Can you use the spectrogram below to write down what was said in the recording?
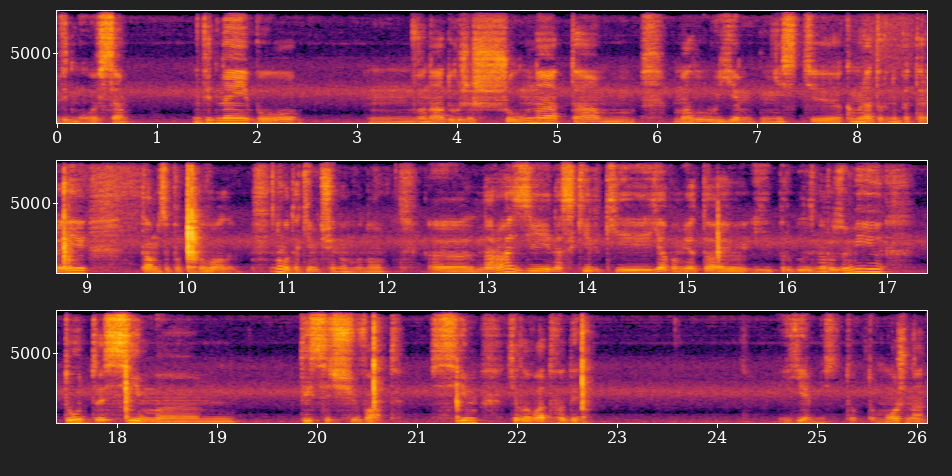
відмовився від неї, бо вона дуже шумна та малу ємність е, акумуляторної батареї там запропонували. Ну, таким чином воно. Е, наразі, наскільки я пам'ятаю і приблизно розумію, тут 7 ем, тисяч Вт, 7 кВт годин ємність. Тобто можна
